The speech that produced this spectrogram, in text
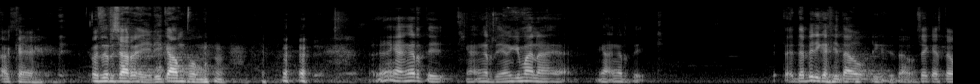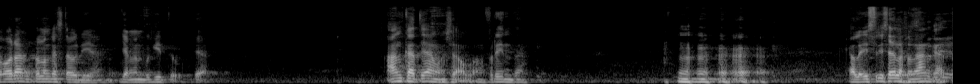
Oke. Okay. Uzur syar'i di kampung. Saya nggak ngerti, nggak ngerti. Yang gimana ya? Nggak ngerti. Tapi dikasih tahu, dikasih tahu. Saya kasih tahu orang, tolong kasih tahu dia. Jangan begitu, ya. Angkat ya, masya Allah, perintah. Kalau istri saya langsung angkat.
